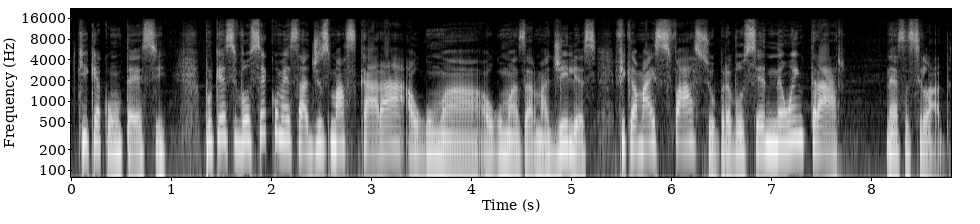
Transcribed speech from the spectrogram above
O que, que acontece? Porque se você começar a desmascarar alguma, algumas armadilhas, fica mais fácil para você não entrar nessa cilada.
